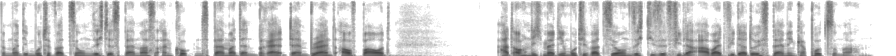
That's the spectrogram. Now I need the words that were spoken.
wenn man die Motivation sich des Spammers anguckt, ein Spammer, der ein Brand, der ein Brand aufbaut, hat auch nicht mehr die Motivation, sich diese viele Arbeit wieder durch Spamming kaputt zu machen.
